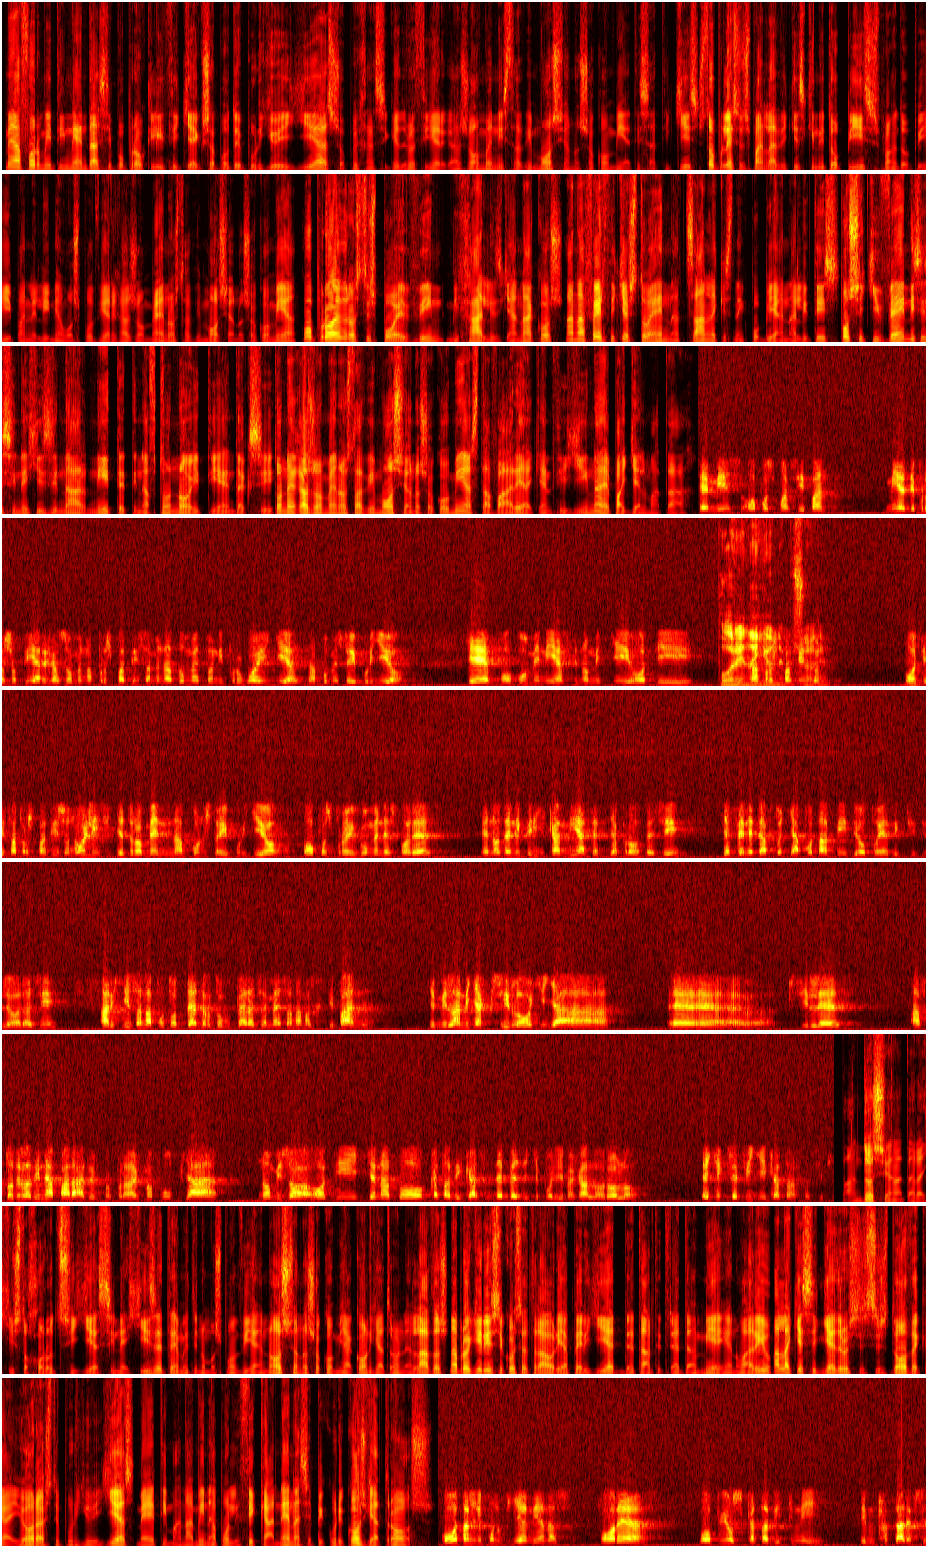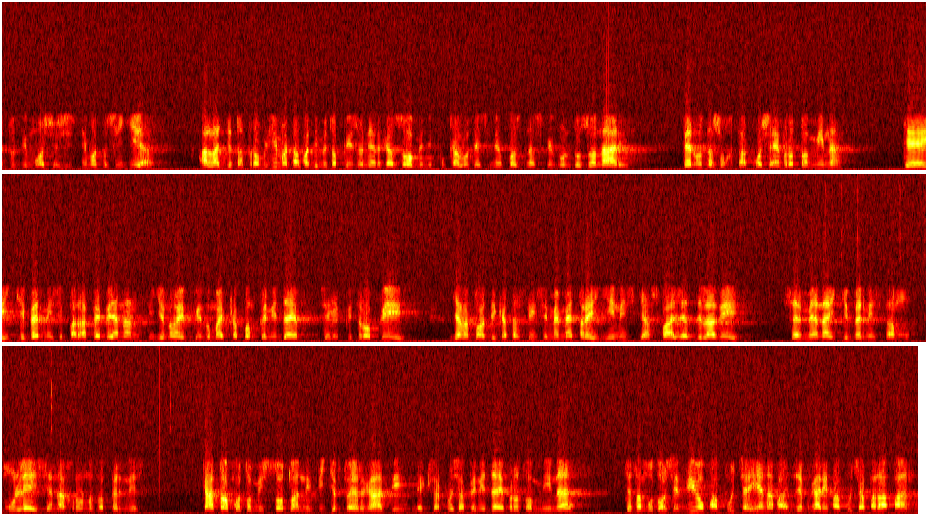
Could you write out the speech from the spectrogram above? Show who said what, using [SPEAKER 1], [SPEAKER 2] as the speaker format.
[SPEAKER 1] Με αφορμή την ένταση που προκλήθηκε έξω από το Υπουργείο Υγείας, όπου είχαν συγκεντρωθεί οι εργαζόμενοι στα δημόσια νοσοκομεία της Αττικής, στο πλαίσιο της πανελλαδικής κινητοποίησης που προμετωποιεί η Πανελλήνια Ομοσπονδία Εργαζομένων στα δημόσια νοσοκομεία, ο πρόεδρος της ΠΟΕΔΗΝ, Μιχάλης Γιαννάκος, αναφέρθηκε στο ένα τσάνελ και στην εκπομπή Αναλυτής πως η κυβέρνηση συνεχίζει να αρνείται την αυτονόητη ένταξη των εργαζομένων στα δημόσια νοσοκομεία στα βαρέα και ανθυγιεινά επαγγέλματα.
[SPEAKER 2] Εμείς, όπως μας είπαν, μία αντιπροσωπεία εργαζόμενων προσπαθήσαμε να δούμε τον Υπουργό Υγείας, να μπούμε στο Υπουργείο. Και φοβούμενοι οι αστυνομικοί ότι
[SPEAKER 3] Μπορεί
[SPEAKER 2] θα
[SPEAKER 3] να γίνουν
[SPEAKER 2] προσπαθήσουν, ότι θα προσπαθήσουν όλοι οι συγκεντρωμένοι να μπουν στο Υπουργείο, όπως προηγούμενες φορές, ενώ δεν υπήρχε καμία τέτοια πρόθεση και φαίνεται αυτό και από τα βίντεο που έδειξε η τηλεόραση, αρχίσαν από τον τέταρτο που πέρασε μέσα να μας χτυπάνε. Και μιλάμε για ξύλο, όχι για ε, ψηλές, αυτό δηλαδή είναι απαράδεκτο πράγμα που πια νομίζω ότι και να το καταδικάσεις δεν παίζει και πολύ μεγάλο ρόλο. Έχει ξεφύγει η κατάσταση.
[SPEAKER 1] Πάντως, η αναταραχή στο χώρο της υγείας συνεχίζεται με την Ομοσπονδία Ενώσεων Νοσοκομιακών Γιατρών Ελλάδος να προκυρήσει 24ωρη απεργία την Τετάρτη 31 Ιανουαρίου, αλλά και συγκέντρωση στις 12 η ώρα στο Υπουργείο Υγείας με έτοιμα να μην απολυθεί κανένας επικουρικός γιατρός.
[SPEAKER 2] Όταν λοιπόν βγαίνει ένας φορέας ο οποίος καταδεικνύει την κατάρρευση του δημόσιου συστήματος υγείας αλλά και τα προβλήματα που αντιμετωπίζουν οι εργαζόμενοι που καλούνται συνεχώς να σφίγγουν το ζωνάρι, παίρνοντας 800 ευρώ το μήνα και η κυβέρνηση παραπέμπει έναν πηγενό επίδομα 150 σε επιτροπή για να το αντικαταστήσει με μέτρα υγιεινής και ασφάλειας, δηλαδή σε μένα η κυβέρνηση θα μου, λέει σε ένα χρόνο θα παίρνεις κάτω από το μισθό του ανειδίκευτο εργάτη, 650 ευρώ το μήνα, και θα μου δώσει δύο παπούτσια ή ένα ζευγάρι παπούτσια παραπάνω.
